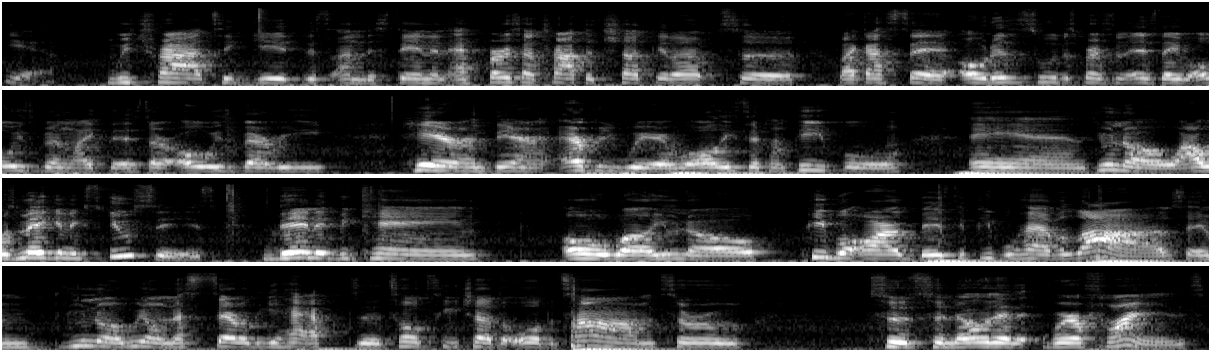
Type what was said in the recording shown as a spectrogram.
Yeah. We tried to get this understanding. At first, I tried to chuck it up to, like I said, oh, this is who this person is. They've always been like this. They're always very here and there and everywhere with all these different people. And, you know, I was making excuses. Then it became, oh, well, you know, people are busy. People have lives. And, you know, we don't necessarily have to talk to each other all the time to. To, to know that we're friends,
